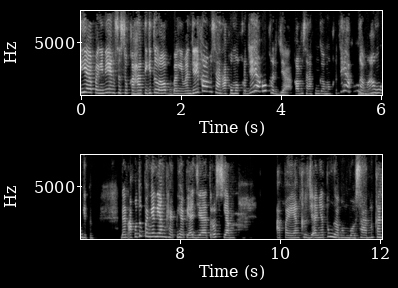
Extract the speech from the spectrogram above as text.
Iya, pengennya yang sesuka Hmm. hati gitu loh, Bang Iman. Jadi kalau misalnya aku mau kerja ya aku kerja. Kalau misalnya aku nggak mau kerja ya aku nggak Hmm. mau gitu. Dan aku tuh pengen yang happy-happy aja. Terus yang apa ya, yang kerjaannya tuh nggak membosankan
